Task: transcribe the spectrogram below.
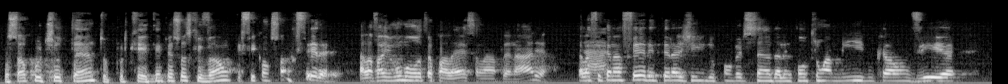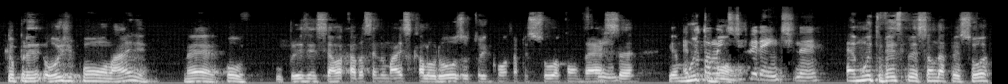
O pessoal curtiu tanto porque tem pessoas que vão e ficam só na feira. Ela vai em uma ou outra palestra lá na plenária, ela ah. fica na feira interagindo, conversando, ela encontra um amigo que ela não via. Que eu, hoje com online, né? Pô, o presencial acaba sendo mais caloroso, tu encontra a pessoa, conversa, e é, é muito totalmente bom. diferente, né? É muito ver a expressão da pessoa,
